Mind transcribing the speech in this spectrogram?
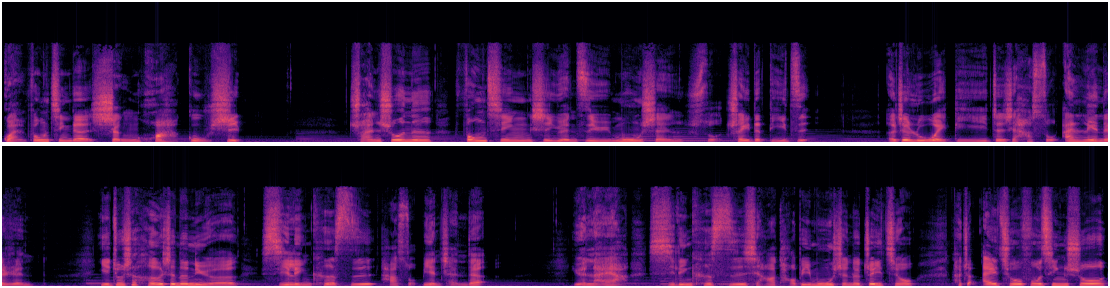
管风琴的神话故事。传说呢，风琴是源自于牧神所吹的笛子。而这芦苇笛正是他所暗恋的人，也就是河神的女儿席琳克斯，他所变成的。原来啊，席琳克斯想要逃避牧神的追求，他就哀求父亲说，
